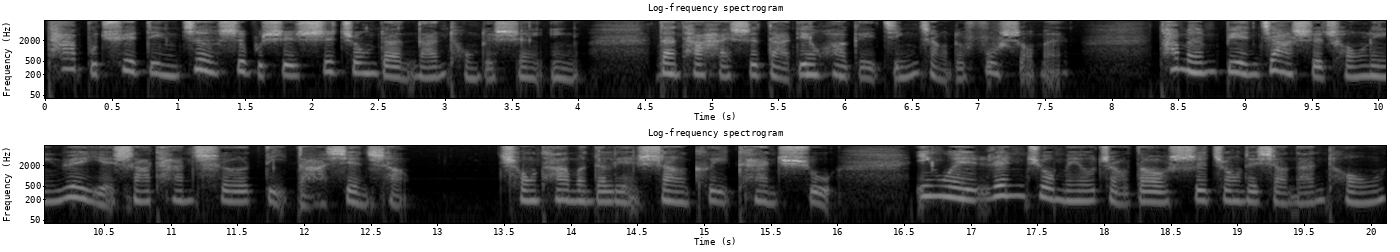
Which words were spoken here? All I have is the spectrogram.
他不确定这是不是失踪的男童的声音，但他还是打电话给警长的副手们，他们便驾驶丛林越野沙滩车抵达现场。从他们的脸上可以看出，因为仍旧没有找到失踪的小男童，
